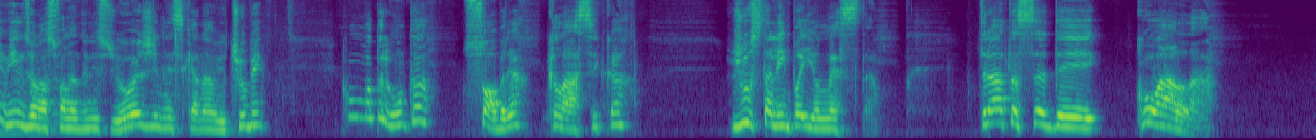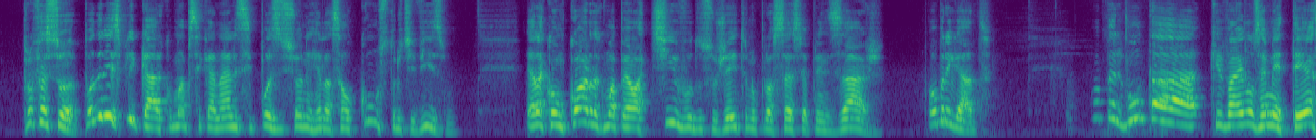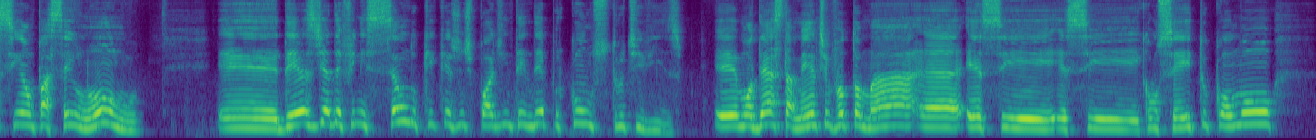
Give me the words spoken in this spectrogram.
Bem-vindos ao nosso Falando Nisso de hoje, nesse canal YouTube, com uma pergunta sóbria, clássica, justa, limpa e honesta. Trata-se de koala. Professor, poderia explicar como a psicanálise se posiciona em relação ao construtivismo? Ela concorda com o papel ativo do sujeito no processo de aprendizagem? Obrigado. Uma pergunta que vai nos remeter assim a um passeio longo desde a definição do que, que a gente pode entender por construtivismo. E, modestamente, vou tomar é, esse, esse conceito como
